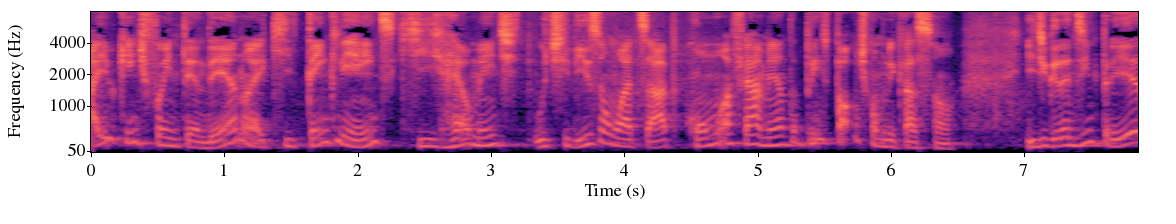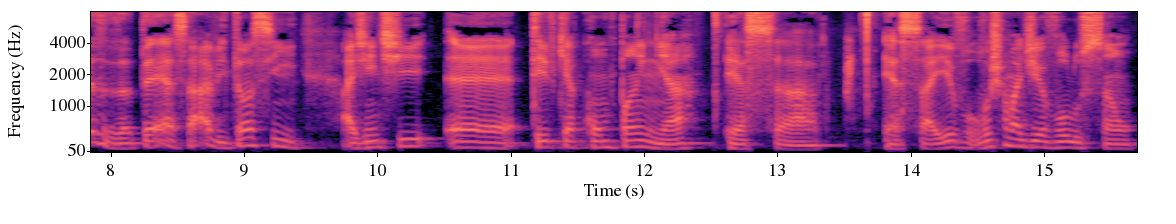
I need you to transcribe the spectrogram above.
Aí o que a gente foi entendendo é que tem clientes que realmente utilizam o WhatsApp como a ferramenta principal de comunicação. E de grandes empresas até, sabe? Então, assim, a gente é, teve que acompanhar essa, essa evo, vou chamar de evolução,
